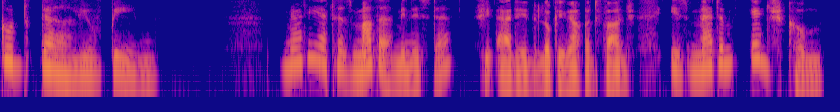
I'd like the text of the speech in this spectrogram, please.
good girl you've been. Marietta's mother, Minister, she added, looking up at Fudge, is Madam Edgecombe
